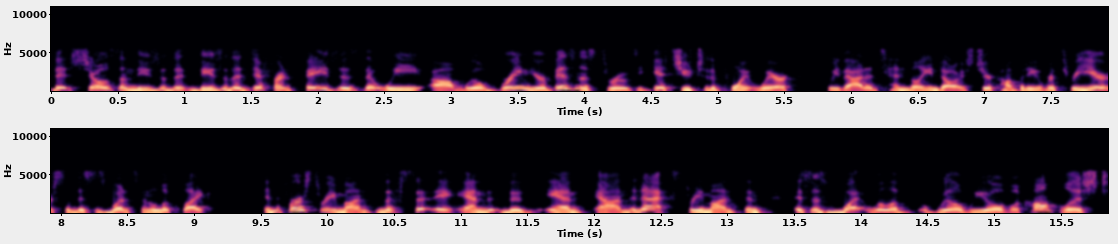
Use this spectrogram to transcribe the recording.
that shows them these are the these are the different phases that we um, will bring your business through to get you to the point where we've added $10 million to your company over three years. So this is what it's going to look like in the first three months and the and the and, and the next three months. And this is what will will we have accomplished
